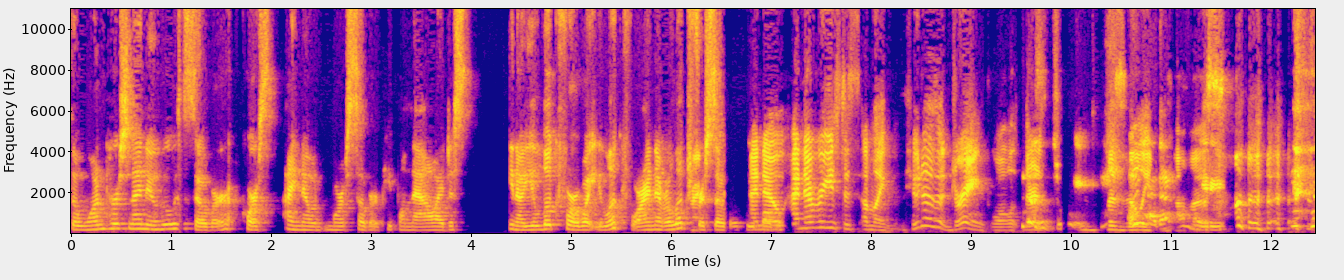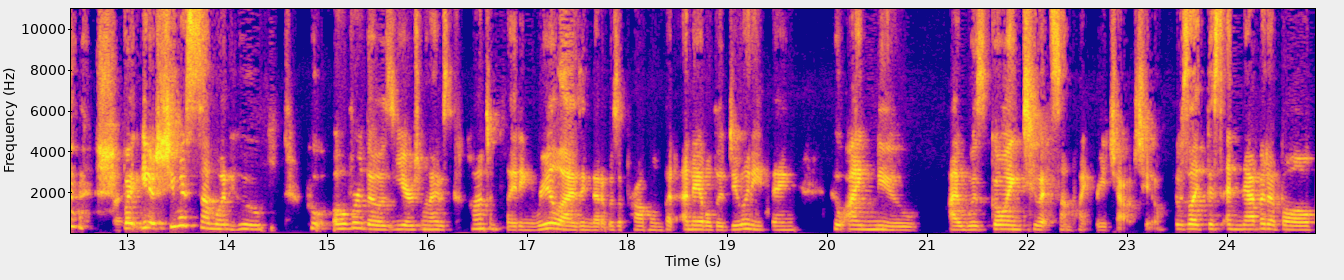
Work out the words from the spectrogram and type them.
the one person I knew who was sober. Of course, I know more sober people now. I just you know you look for what you look for i never looked right. for sober people. i know i never used to i'm like who doesn't drink well there's oh, bazillion oh, yeah, but you know she was someone who who over those years when i was contemplating realizing that it was a problem but unable to do anything who i knew i was going to at some point reach out to it was like this inevitable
